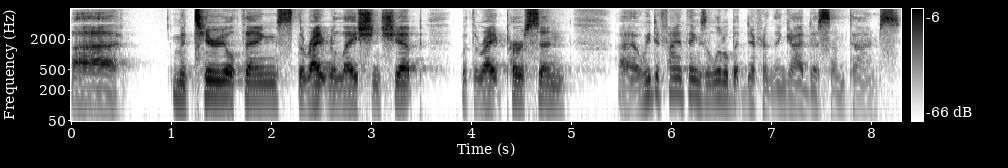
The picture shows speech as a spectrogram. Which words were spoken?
uh, material things, the right relationship with the right person. Uh, we define things a little bit different than God does sometimes.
